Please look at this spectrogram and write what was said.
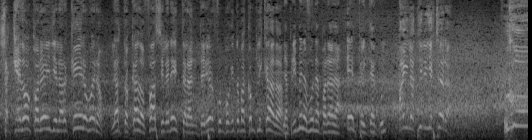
Se quedó con ella el arquero. Bueno, le ha tocado fácil en esta. La anterior fue un poquito más complicada. La primera fue una parada espectacular. Ahí la tiene y es clara. ¡Gol!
